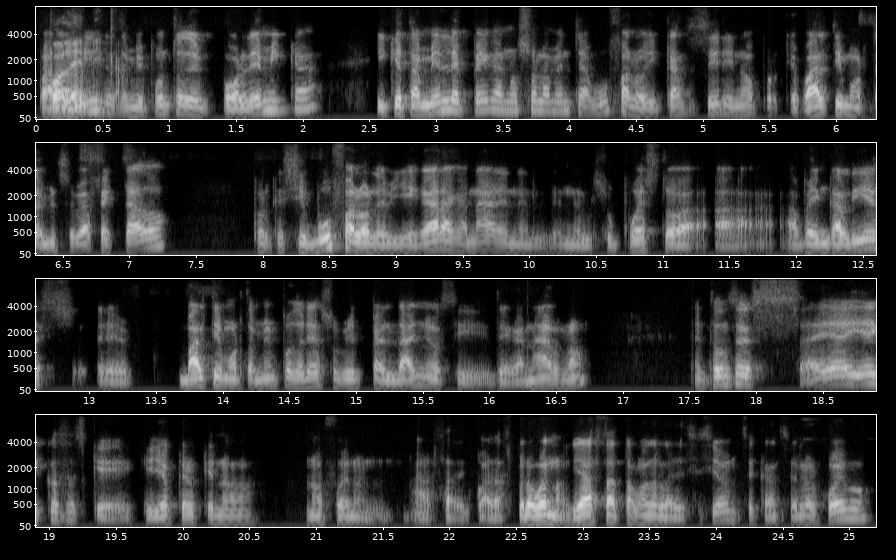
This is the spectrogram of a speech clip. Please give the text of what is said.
para polémica. mí, desde mi punto de polémica, y que también le pega no solamente a Buffalo y Kansas City, ¿no? Porque Baltimore también se ve afectado, porque si Buffalo le llegara a ganar en el, en el supuesto a, a, Bengalíes, eh, Baltimore también podría subir peldaños y de ganar, ¿no? Entonces, hay, hay, cosas que, que, yo creo que no, no fueron adecuadas. Pero bueno, ya está tomada la decisión, se canceló el juego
